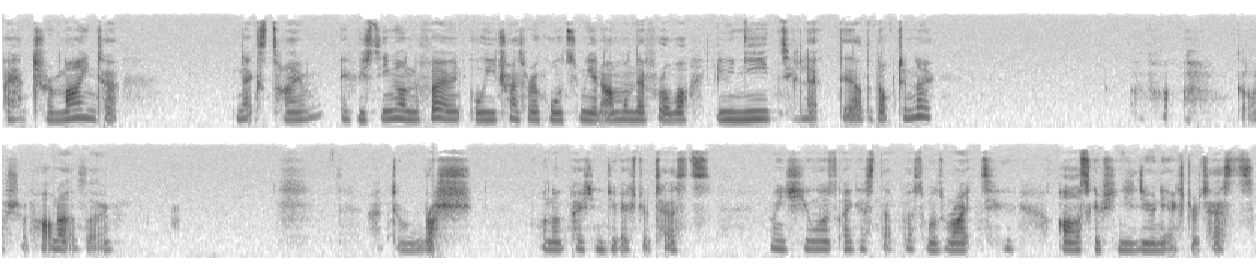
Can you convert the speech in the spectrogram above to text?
I had to remind her next time if you see me on the phone or you transfer a call to me and I'm on there for a while, you need to let the other doctor know. Oh, gosh, apart from that though to rush of the patient to do extra tests. I mean, she was, I guess that person was right to ask if she needed to do any extra tests.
